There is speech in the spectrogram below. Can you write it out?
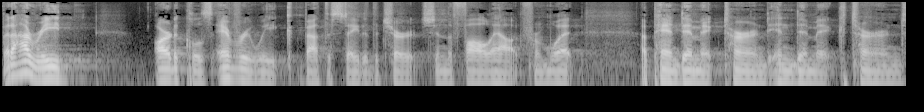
But I read articles every week about the state of the church and the fallout from what a pandemic turned endemic turned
